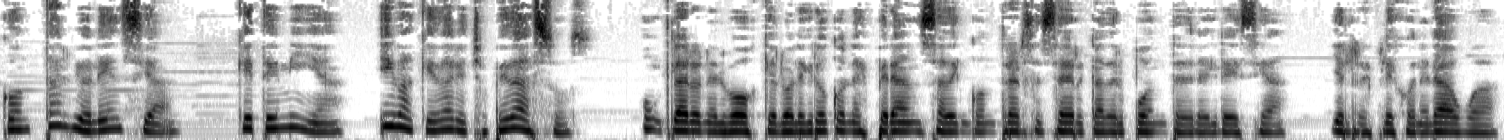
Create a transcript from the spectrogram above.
con tal violencia que temía iba a quedar hecho pedazos. Un claro en el bosque lo alegró con la esperanza de encontrarse cerca del puente de la iglesia, y el reflejo en el agua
